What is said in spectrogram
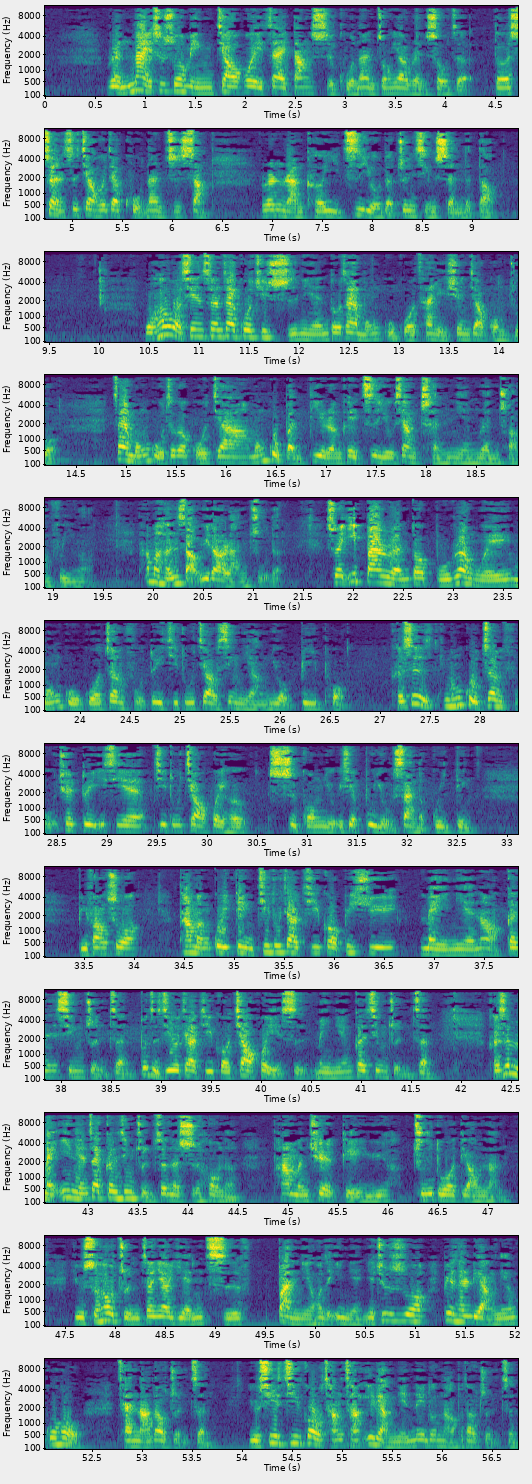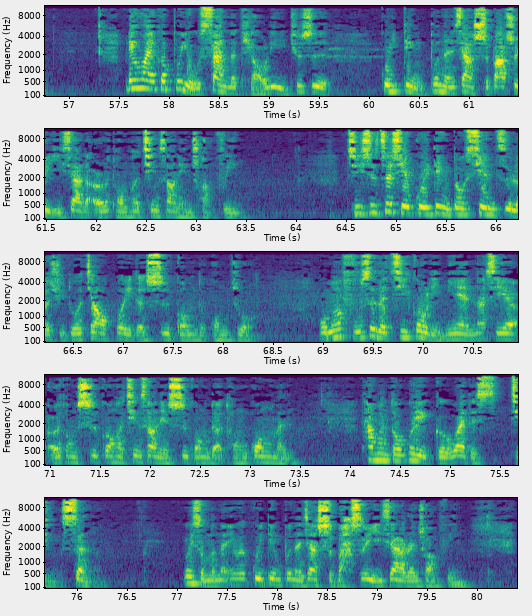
忍耐是说明教会在当时苦难中要忍受着；得胜是教会在苦难之上仍然可以自由地遵行神的道。我和我先生在过去十年都在蒙古国参与宣教工作。在蒙古这个国家，蒙古本地人可以自由向成年人传福音哦。他们很少遇到拦阻的，所以一般人都不认为蒙古国政府对基督教信仰有逼迫。可是蒙古政府却对一些基督教会和事工有一些不友善的规定，比方说，他们规定基督教机构必须每年哦更新准证，不止基督教机构，教会也是每年更新准证。可是每一年在更新准证的时候呢，他们却给予诸多刁难，有时候准证要延迟半年或者一年，也就是说变成两年过后才拿到准证。有些机构常常一两年内都拿不到准证。另外一个不友善的条例就是规定不能向十八岁以下的儿童和青少年传福音。其实这些规定都限制了许多教会的事工的工作。我们服侍的机构里面，那些儿童事工和青少年事工的同工们，他们都会格外的谨慎。为什么呢？因为规定不能向十八岁以下的人传福音。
